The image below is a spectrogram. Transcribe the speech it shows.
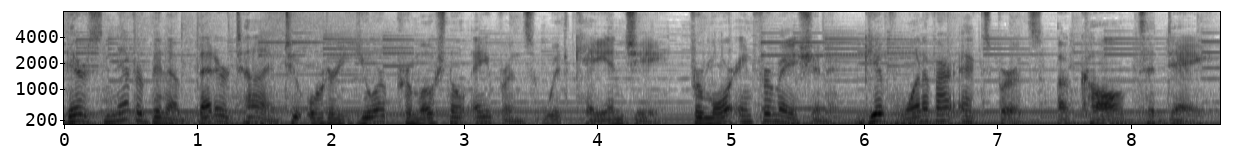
There's never been a better time to order your promotional aprons with KNG. For more information, give one of our experts a call today.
